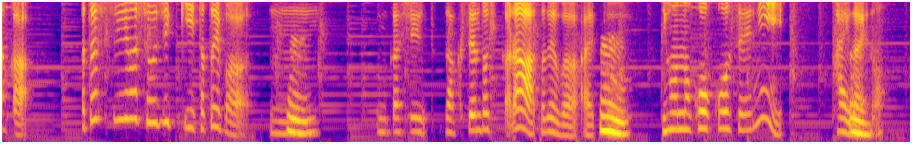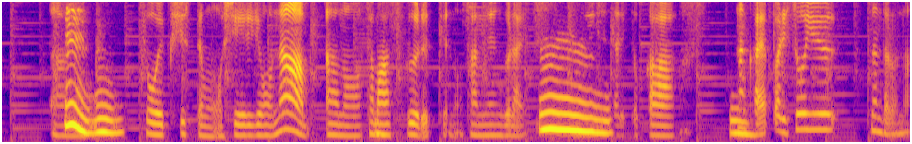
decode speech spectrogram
なんか私は正直例えば、うんうん。昔学生の時から例えば、えっとうん。日本の高校生に海外の,、あうのんうん。教育システムを教えるようなあのサマースクールっていうのを3年ぐらいうん。したりとか、なんかやっぱりそういうなんだろうな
